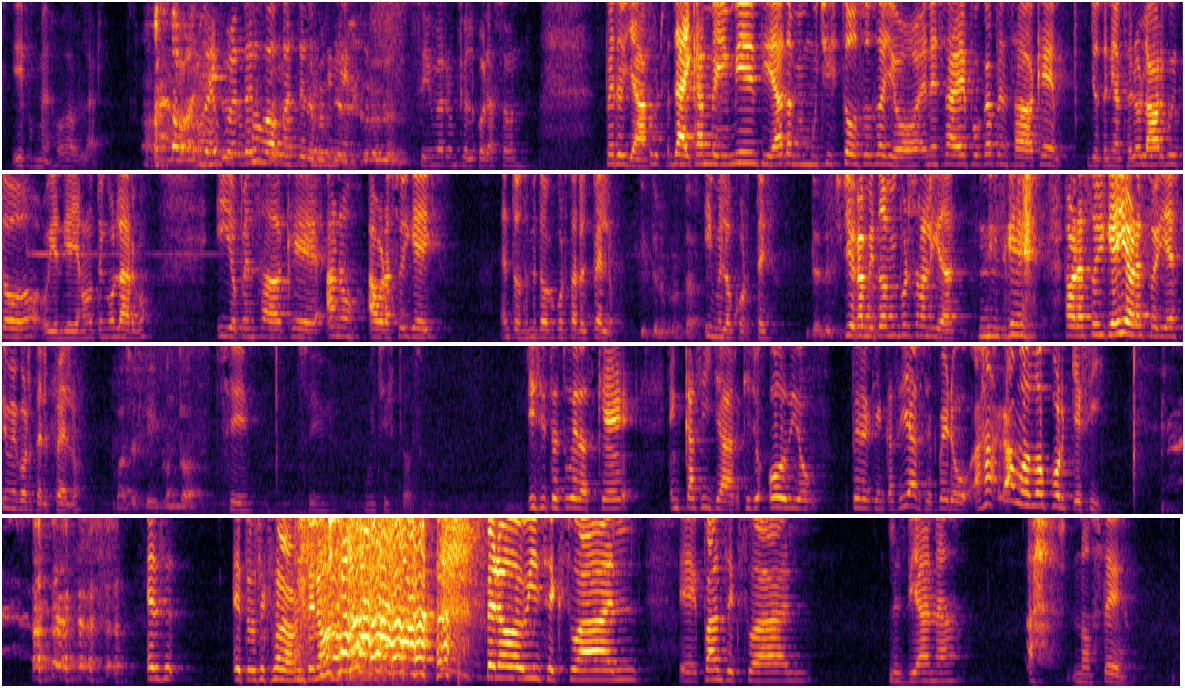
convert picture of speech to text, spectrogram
y después me dejó de hablar. Después de- te el corazón. Sí, me rompió el corazón. Pero ya, ya cambié mi identidad también muy chistoso. O sea, yo en esa época pensaba que yo tenía el pelo largo y todo. Hoy en día ya no lo tengo largo. Y yo pensaba que, ah, no, ahora soy gay. Entonces me tengo que cortar el pelo. Y te lo cortaste. Y me lo corté. Desde Sí, yo cambié toda mi personalidad. Es que ahora soy gay, ahora soy esto y me corté el pelo. Va a ser gay con todo. Sí, sí, muy chistoso. Y si te tuvieras que encasillar, que yo odio tener que encasillarse, pero ajá, hagámoslo porque sí. Eres heterosexualmente, ¿no? pero bisexual, eh, pansexual, lesbiana. Ah, no sé,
